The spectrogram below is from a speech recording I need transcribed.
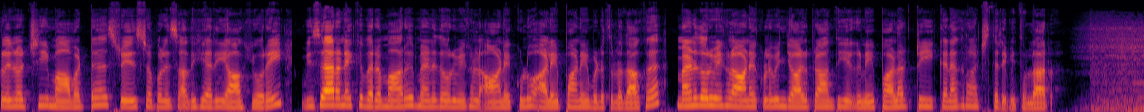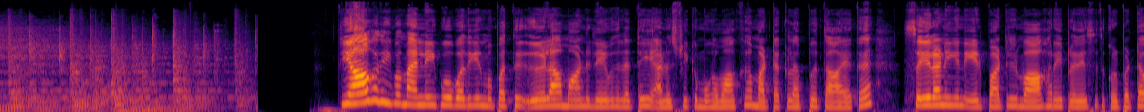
கிளிநொச்சி மாவட்ட சிரேஷ்ட போலீஸ் அதிகாரி ஆகியோரை விசாரணைக்கு வருமாறு மனித உரிமைகள் ஆணைக்குழு அழைப்பாணை விடுத்துள்ளதாக மனித உரிமைகள் ஆணைக்குழுவின் யாழ் பிராந்திய இணைப்பாளர் டி. கனகராஜ் தெரிவித்துள்ளார். தியாகதீபம் அன்னை பூபதியின் முப்பத்து ஏழாம் ஆண்டு நினைவு தினத்தை அனுஷ்டிக்கும் முகமாக மட்டக்களப்பு தாயக சேரணியின் ஏற்பாட்டில் வாகரை பிரதேசத்துக்குட்பட்ட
